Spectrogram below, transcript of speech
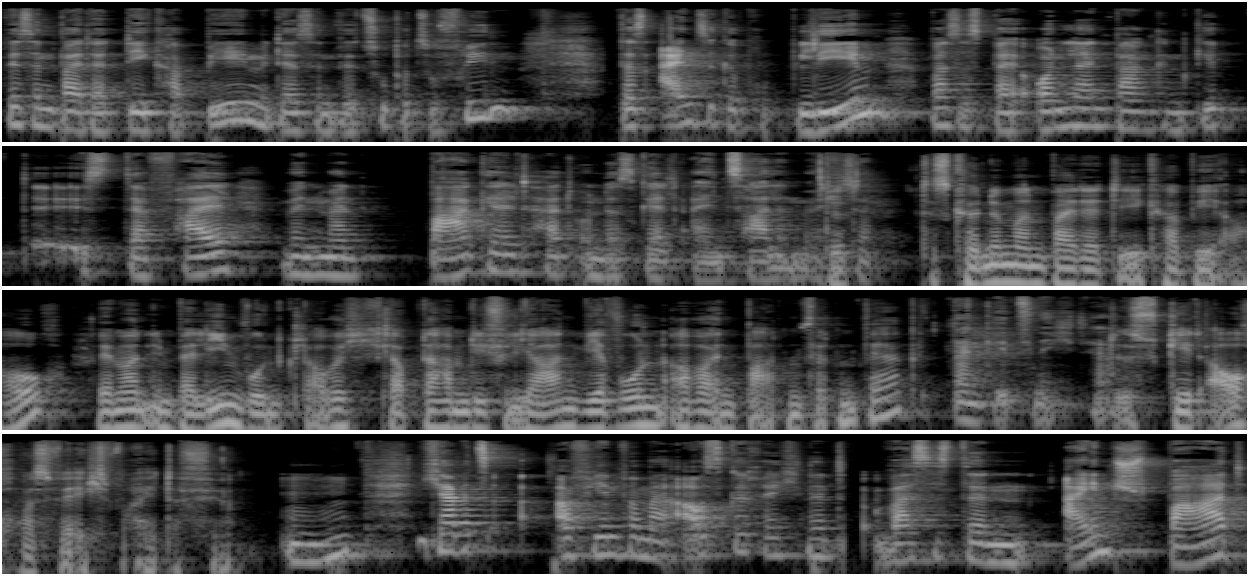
Wir sind bei der DKB, mit der sind wir super zufrieden. Das einzige Problem, was es bei Online-Banken gibt, ist der Fall, wenn man Bargeld hat und das Geld einzahlen möchte. Das, das könnte man bei der DKB auch, wenn man in Berlin wohnt, glaube ich. Ich glaube, da haben die Filialen. Wir wohnen aber in Baden-Württemberg. Dann geht's nicht. Ja. Das geht auch, was wäre echt weit dafür. Mhm. Ich habe jetzt auf jeden Fall mal ausgerechnet, was es denn einspart,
